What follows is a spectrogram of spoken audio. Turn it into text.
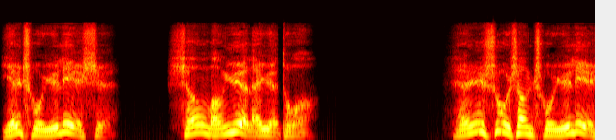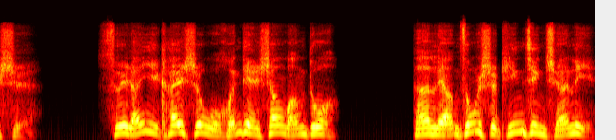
也处于劣势。伤亡越来越多，人数上处于劣势。虽然一开始武魂殿伤亡多，但两宗是拼尽全力，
